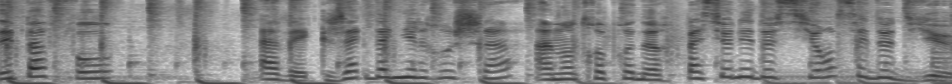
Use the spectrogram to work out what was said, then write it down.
C'est pas faux. Avec Jacques-Daniel Rochat, un entrepreneur passionné de science et de Dieu.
